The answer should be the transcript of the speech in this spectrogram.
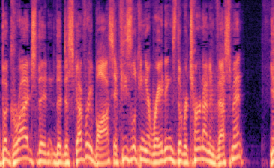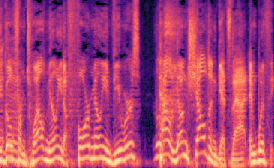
begrudge the the Discovery boss if he's looking at ratings, the return on investment. You go from twelve million to four million viewers. Hell, young Sheldon gets that, and with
